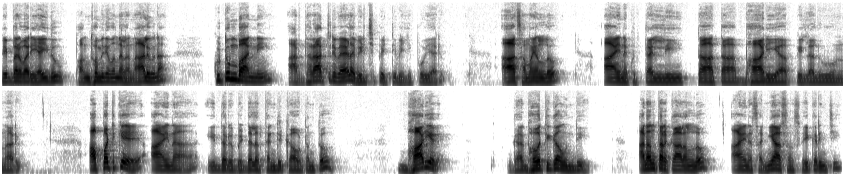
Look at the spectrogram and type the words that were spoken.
ఫిబ్రవరి ఐదు పంతొమ్మిది వందల నాలుగున కుటుంబాన్ని అర్ధరాత్రి వేళ విడిచిపెట్టి వెళ్ళిపోయారు. ఆ సమయంలో ఆయనకు తల్లి తాత భార్య పిల్లలు ఉన్నారు. అప్పటికే ఆయన ఇద్దరు బిడ్డల తండ్రి కావటంతో భార్య గర్భవతిగా ఉంది. అనంతర కాలంలో ఆయన సన్యాసం స్వీకరించి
